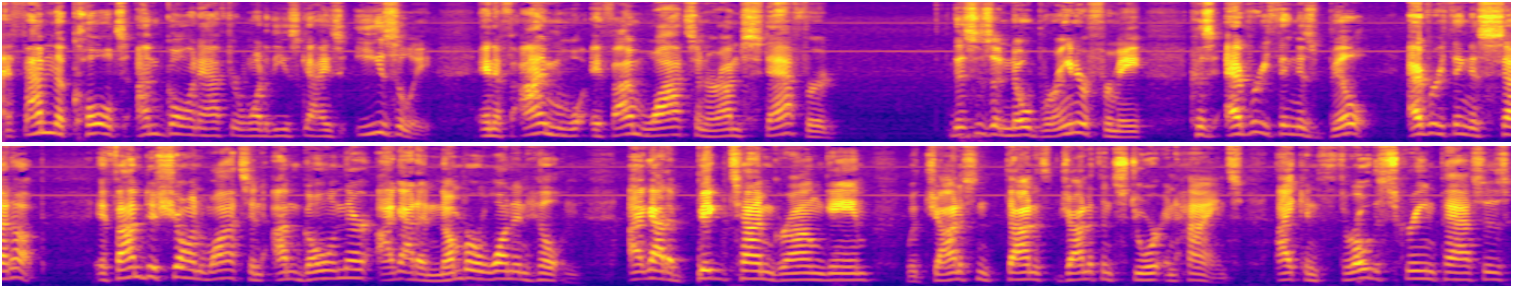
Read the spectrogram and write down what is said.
if I'm the Colts, I'm going after one of these guys easily. And if I'm if I'm Watson or I'm Stafford, this is a no-brainer for me because everything is built, everything is set up. If I'm Deshaun Watson, I'm going there. I got a number one in Hilton. I got a big time ground game with Jonathan Jonathan Stewart and Hines. I can throw the screen passes.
